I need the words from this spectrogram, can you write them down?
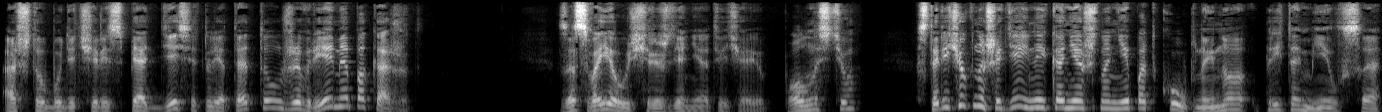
А что будет через пять-десять лет, это уже время покажет. За свое учреждение отвечаю полностью. Старичок наш идейный, конечно, неподкупный, но притомился,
